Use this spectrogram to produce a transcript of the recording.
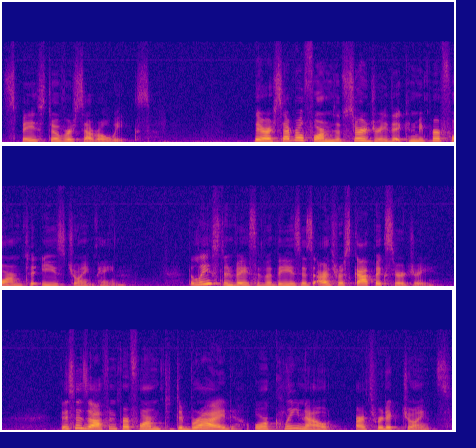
spaced over several weeks. There are several forms of surgery that can be performed to ease joint pain. The least invasive of these is arthroscopic surgery. This is often performed to debride or clean out arthritic joints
